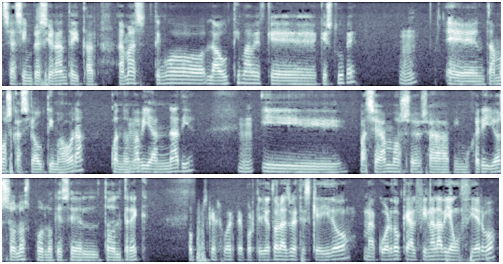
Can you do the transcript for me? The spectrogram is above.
O sea, es impresionante y tal. Además, tengo la última vez que, que estuve, eh, entramos casi a última hora, cuando no había nadie, y paseamos, o sea, mi mujer y yo solos por lo que es el todo el trek. Oh, pues qué suerte, porque yo todas las veces que he ido, me acuerdo que al final había un ciervo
